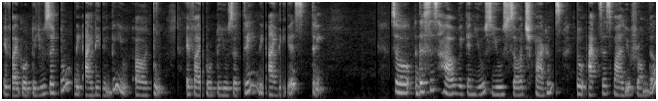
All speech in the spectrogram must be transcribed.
if i go to user 2 the id will be uh, 2 if I go to user 3, the ID is 3. So this is how we can use use search params to access value from the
